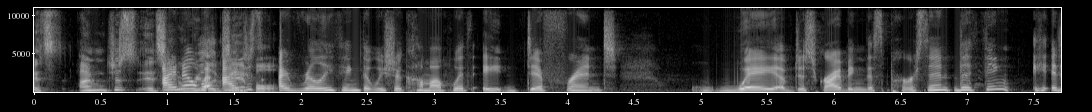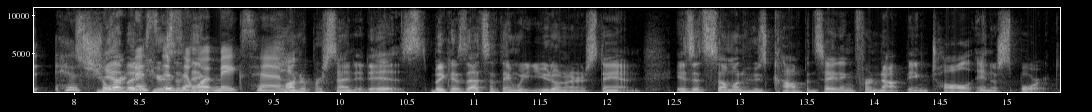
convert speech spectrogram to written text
it's I'm just it's like I know, a real but I just I really think that we should come up with a different way of describing this person. The thing, it, his shortness the isn't what makes him. Hundred percent, it is because that's the thing. What you don't understand is it's someone who's compensating for not being tall in a sport.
